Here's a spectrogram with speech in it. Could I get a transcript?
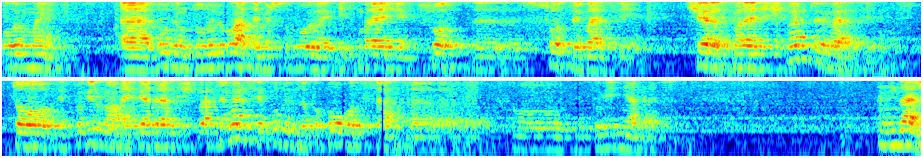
коли ми е, будемо тунелювати між собою якісь мережі шост, е, з шостої версії через мережі четвертої версії, то відповідно IP-адреси четвертої версії будуть запаковуватися е, в відповідні адреси. Далі.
